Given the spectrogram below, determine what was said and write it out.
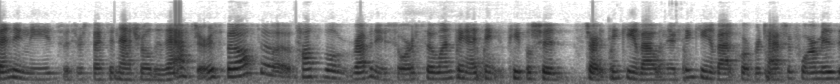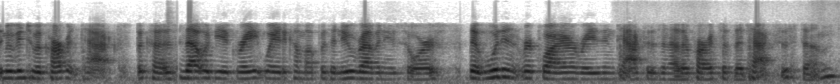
spending needs with respect to natural disasters, but also a possible revenue source. So, one thing I think people should start thinking about when they're thinking about corporate tax reform is moving to a carbon tax, because that would be a great way to come up with a new revenue source that wouldn't require raising taxes in other parts of the tax system,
